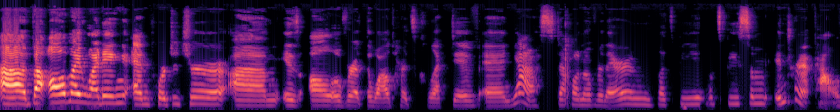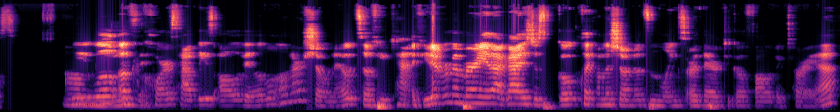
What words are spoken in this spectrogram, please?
uh, but all my wedding and portraiture um, is all over at the Wild Hearts Collective, and yeah, step on over there and let's be let's be some internet pals. We will, of course, have these all available on our show notes. So if you can't, if you didn't remember any of that, guys, just go click on the show notes and the links are there to go follow Victoria.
